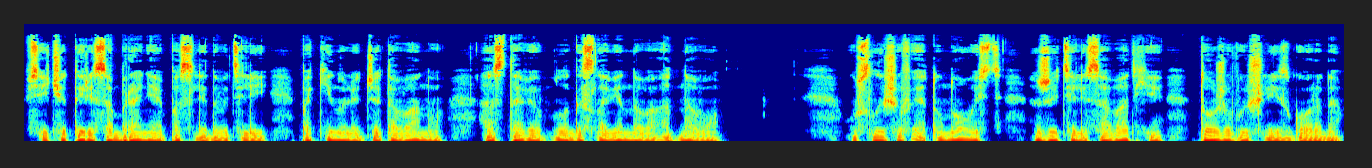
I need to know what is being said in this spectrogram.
все четыре собрания последователей покинули Джетавану, оставив благословенного одного. Услышав эту новость, жители Саватхи тоже вышли из города.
